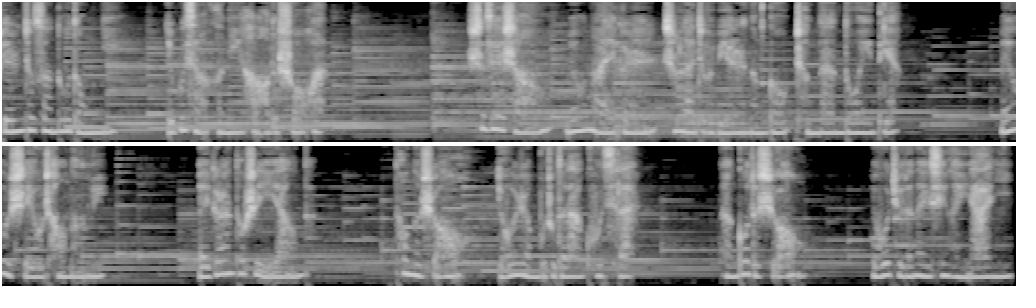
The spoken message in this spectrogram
别人就算多懂你，也不想和你好好的说话。世界上没有哪一个人生来就比别人能够承担多一点，没有谁有超能力，每个人都是一样的。痛的时候也会忍不住的大哭起来，难过的时候也会觉得内心很压抑。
